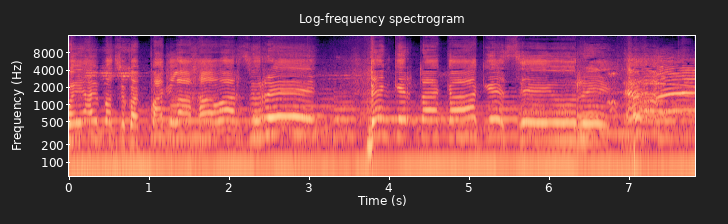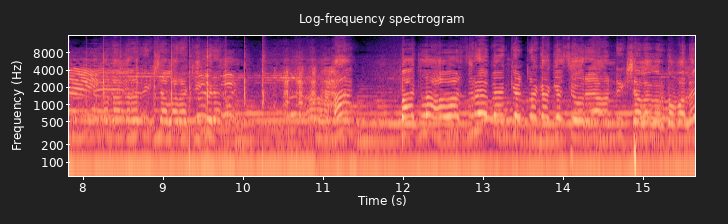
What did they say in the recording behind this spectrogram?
ওই আমি পাচ্ছ কয় পাগলা হাওয়ার জুড়ে ব্যাংকের টাকা গেছে উরে আমরা রিক্সাওয়ালারা কি করে হ্যাঁ? পাগলা ব্যাংকের টাকা গেছে ওরে এখন রিক্সাওয়ালার কপালে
